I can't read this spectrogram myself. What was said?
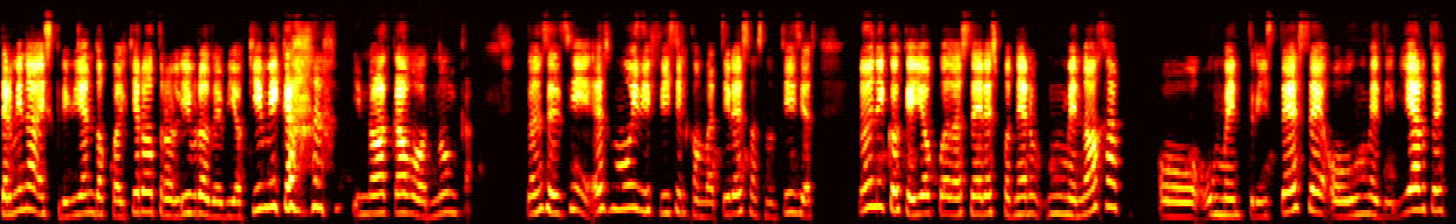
Termino escribiendo cualquier otro libro de bioquímica y no acabo nunca. Entonces, sí, es muy difícil combatir esas noticias. Lo único que yo puedo hacer es poner un me enoja o un me entristece o un me divierte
